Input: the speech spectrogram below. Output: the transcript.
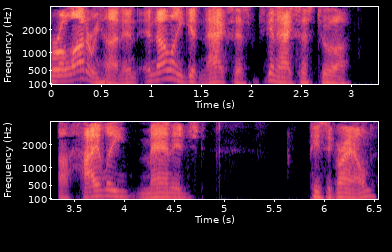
for a lottery hunt, and, and not only getting access, but you get access to a, a highly managed piece of ground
